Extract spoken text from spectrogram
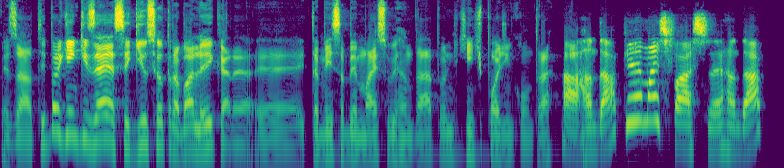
Exato. E para quem quiser seguir o seu trabalho aí, cara, é e também saber mais sobre Randup, onde que a gente pode encontrar? Ah, Randup é mais fácil, né? Randup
